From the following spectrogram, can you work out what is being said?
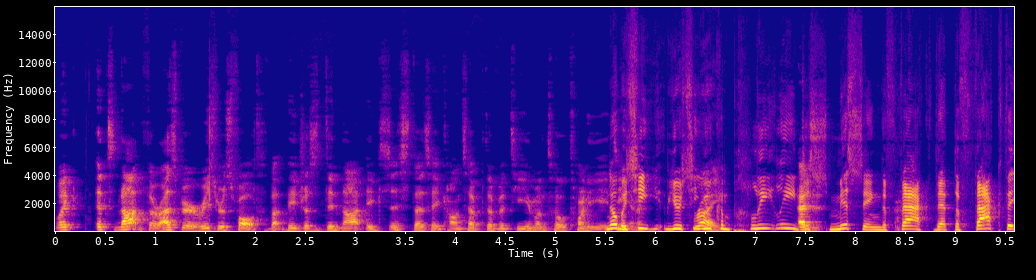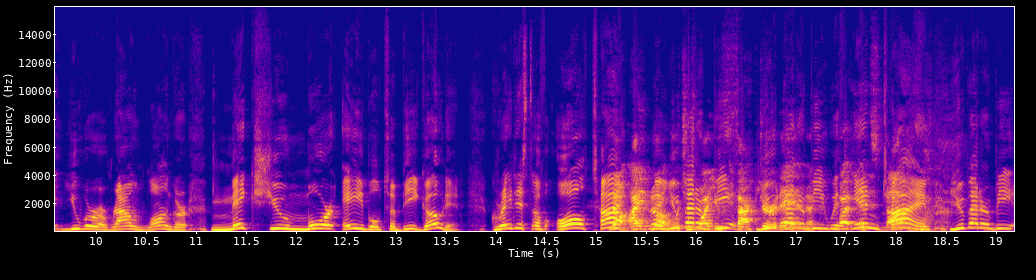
like it's not the Raspberry Racers' fault that they just did not exist as a concept of a team until 2018. no but see you're see, you're completely And- dismissing the fact that the fact that you were around longer makes you more able to be goaded greatest of all time I know, Now, you which is better why you be factor you it better in, be within it's not- time you better be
